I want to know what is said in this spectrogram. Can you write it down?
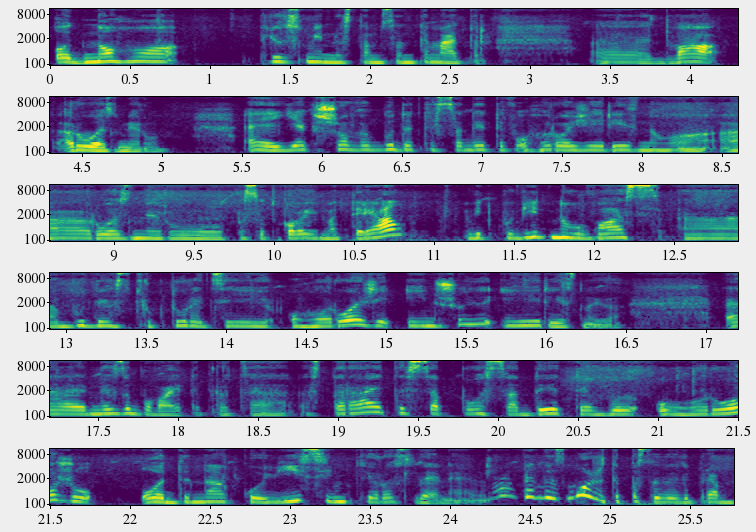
одного плюс-мінус там сантиметр, е, два розміру. Е, Якщо ви будете садити в огорожі різного е, розміру посадковий матеріал, відповідно у вас буде структура цієї огорожі іншою і різною. Не забувайте про це. Старайтеся посадити в огорожу однаковісінькі рослини. Ну, ви не зможете посадити прям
